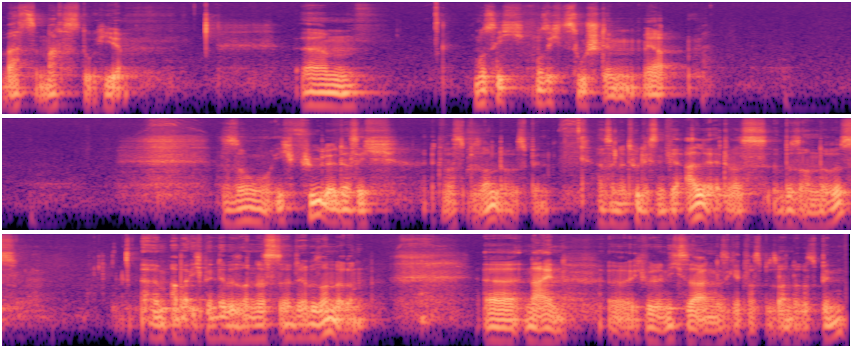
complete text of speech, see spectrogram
was machst du hier? Ähm, muss, ich, muss ich zustimmen, ja. so, ich fühle, dass ich etwas Besonderes bin. Also natürlich sind wir alle etwas Besonderes, ähm, aber ich bin der Besonderste der Besonderen. Äh, nein, äh, ich würde nicht sagen, dass ich etwas Besonderes bin.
